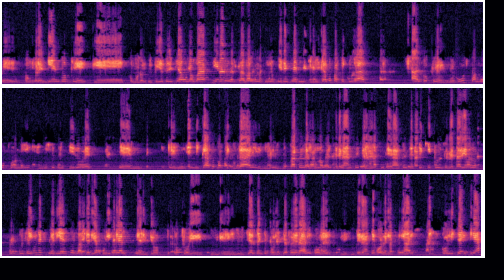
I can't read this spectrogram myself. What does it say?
eh, comprendiendo que, que, como lo que yo te decía, uno va haciendo del trabajo lo que uno quiere ser. En mi caso particular, algo que me gusta mucho a mí en ese sentido es eh, que en, mi caso particular y, de parte de algunos integrantes y algunas integrantes de este equipo de secretariado, pues hay una experiencia en materia policial. Eh, yo soy eh, inicialmente Policía Federal, hoy integrante de Guardia Nacional con licencia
